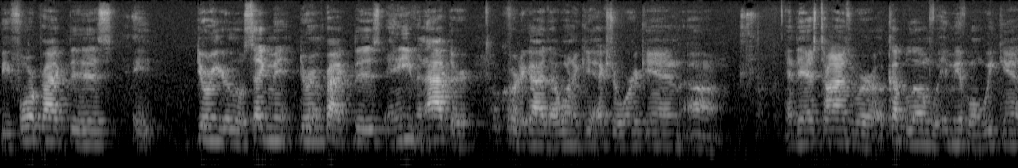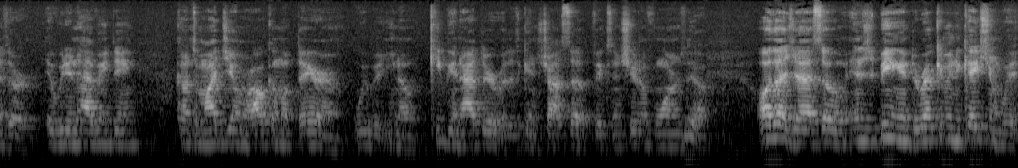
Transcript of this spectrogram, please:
before practice, eh, during your little segment, during practice, and even after for the guys that want to get extra work in. Um, and there's times where a couple of them would hit me up on weekends, or if we didn't have anything, come to my gym, or I'll come up there, and we would, you know, keep getting after it, whether it's getting shots up, fixing shooting forms, Yeah. all that jazz. So, and just being in direct communication with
